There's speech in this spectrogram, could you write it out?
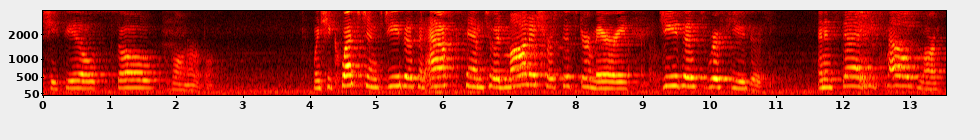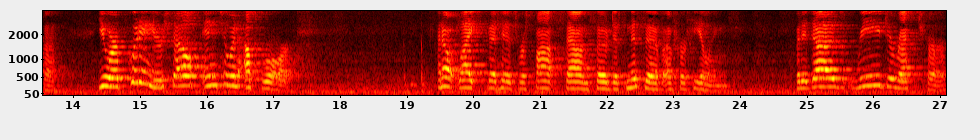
she feels so vulnerable. When she questions Jesus and asks him to admonish her sister Mary, Jesus refuses. And instead, he tells Martha, You are putting yourself into an uproar. I don't like that his response sounds so dismissive of her feelings but it does redirect her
